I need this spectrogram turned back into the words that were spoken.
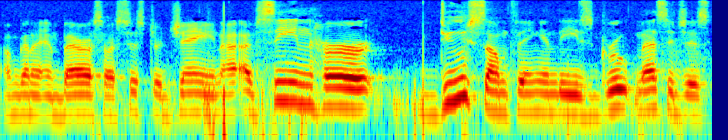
I'm going to embarrass our sister Jane. I've seen her do something in these group messages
